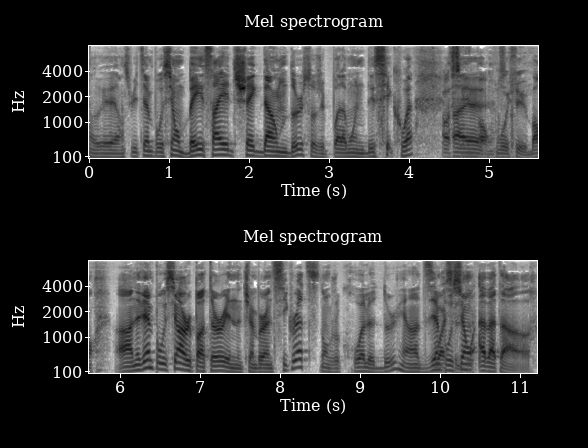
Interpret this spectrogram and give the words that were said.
Euh, en huitième position, Bayside Shakedown 2, ça j'ai pas la moindre idée c'est quoi. Ah, c'est bon, Oui, c'est bon. En neuvième position, Harry Potter in the Chamber and Secrets, donc je crois le 2. Et en dixième Ouais, position. Avatar.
